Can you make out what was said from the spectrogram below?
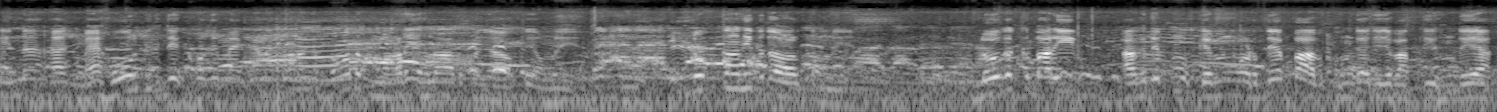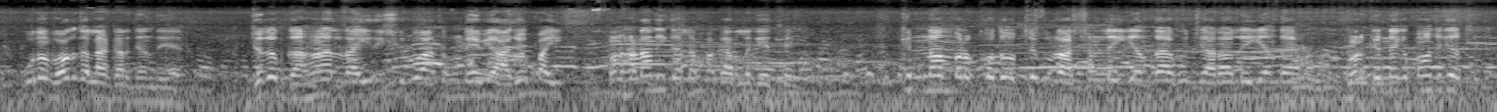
ਇਹਨਾਂ ਮੈਂ ਹੋਰ ਵੀ ਦੇਖੋਗੇ ਮੈਂ ਕਹਿਣਾ ਚਾਹੁੰਦਾ ਕਿ ਬਹੁਤ ਮਾੜੇ ਹਾਲਾਤ ਪੰਜਾਬ ਤੇ ਆਉਣੇ ਆ। ਲੋਕਾਂ ਦੀ ਬਦੌਲਤ ਆਉਣੇ ਆ। ਲੋਕ ਇੱਕ ਵਾਰੀ ਅੱਗ ਦੇ ਭੂਕੇ ਉੱਠਦੇ ਆ ਭਾਵਕ ਹੁੰਦੇ ਆ ਜਜ਼ਬਾਤੀ ਹੁੰਦੇ ਆ ਉਦੋਂ ਬਹੁਤ ਗੱਲਾਂ ਕਰ ਜਾਂਦੇ ਆ। ਜਦੋਂ ਗਾਹਾਂ ਲੜਾਈ ਦੀ ਸ਼ੁਰੂਆਤ ਹੁੰਦੀ ਆ ਵੀ ਆਜੋ ਭਾਈ ਹੁਣ ਹੜਾਂ ਦੀ ਗੱਲ ਆਪਾਂ ਕਰ ਲਗੇ ਇੱਥੇ। ਕਿੰਨਾ ਮੁਲਕ ਉਦੋਂ ਉੱਥੇ ਕੋਈ ਰਾਸ਼ਨ ਲਈ ਜਾਂਦਾ ਕੋਈ ਚਾਰਾ ਲਈ ਜਾਂਦਾ ਹੁਣ ਕਿੰਨੇ ਕੁ ਪਹੁੰਚ ਗਏ ਉੱਥੇ?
